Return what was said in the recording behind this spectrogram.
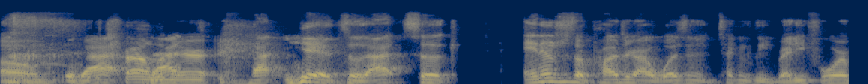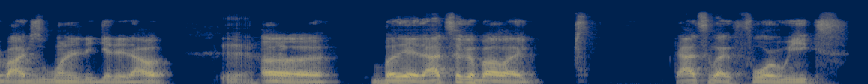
Um, so that, Trial and error. that yeah, so that took, and it was just a project I wasn't technically ready for, but I just wanted to get it out. Yeah. Uh, but yeah, that took about like that took like four weeks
